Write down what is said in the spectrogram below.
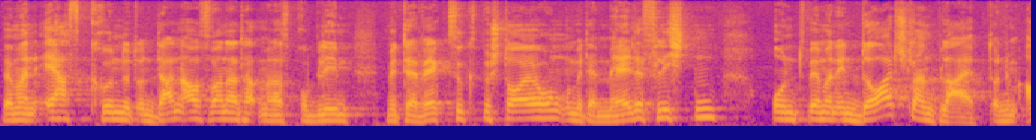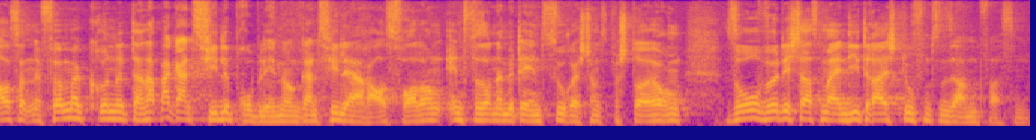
Wenn man erst gründet und dann auswandert, hat man das Problem mit der Wegzugsbesteuerung und mit der Meldepflichten. Und wenn man in Deutschland bleibt und im Ausland eine Firma gründet, dann hat man ganz viele Probleme und ganz viele Herausforderungen, insbesondere mit der Hinzurechnungsbesteuerung. So würde ich das mal in die drei Stufen zusammenfassen.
